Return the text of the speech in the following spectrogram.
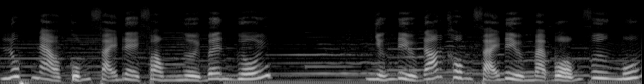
Lúc nào cũng phải đề phòng người bên gối. Những điều đó không phải điều mà bổn vương muốn.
